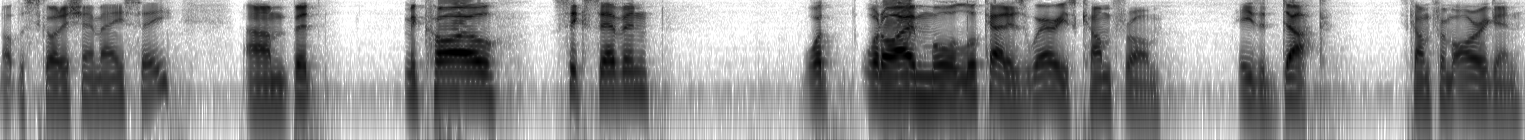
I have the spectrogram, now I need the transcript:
not the Scottish MAC. Um, but Mikhail, six seven. What what I more look at is where he's come from. He's a duck. He's come from Oregon.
